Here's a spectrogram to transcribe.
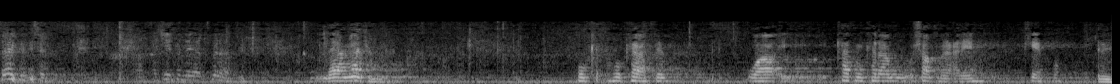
ساكت. خشيت إني اقفلها لا ما كمل. هو كاتب وكاتب كلامه شاطر عليه كيفه. إيه.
